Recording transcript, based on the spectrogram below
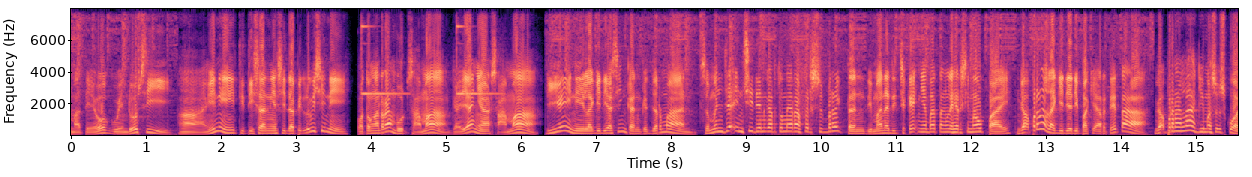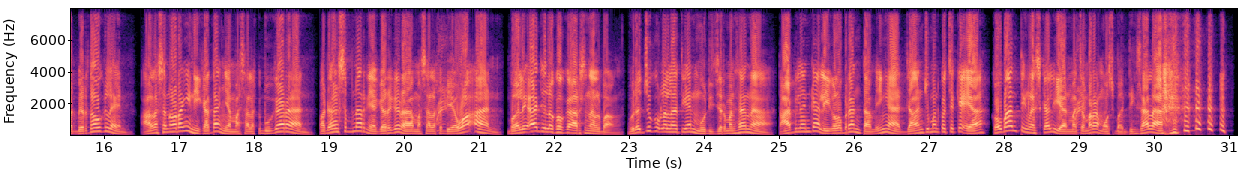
Matteo Guendouzi. Nah, ini titisannya si David Luiz ini. Potongan rambut sama, gayanya sama. Dia ini lagi diasingkan ke Jerman. Semenjak insiden kartu merah versus Brighton di mana dicekeknya batang leher si Maupai, nggak pernah lagi dia dipakai Arteta. Nggak pernah lagi masuk skuad, kalian. Alasan orang ini katanya masalah kebugaran. Padahal sebenarnya gara-gara masalah kebiawaan. Balik aja lo kau ke Arsenal, Bang. Udah cukup lah latihanmu di Jerman sana. Tapi lain kali kalau berantem, ingat, jangan cuma kau cekek ya. Kau banting lah sekalian macam Ramos banting salah.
